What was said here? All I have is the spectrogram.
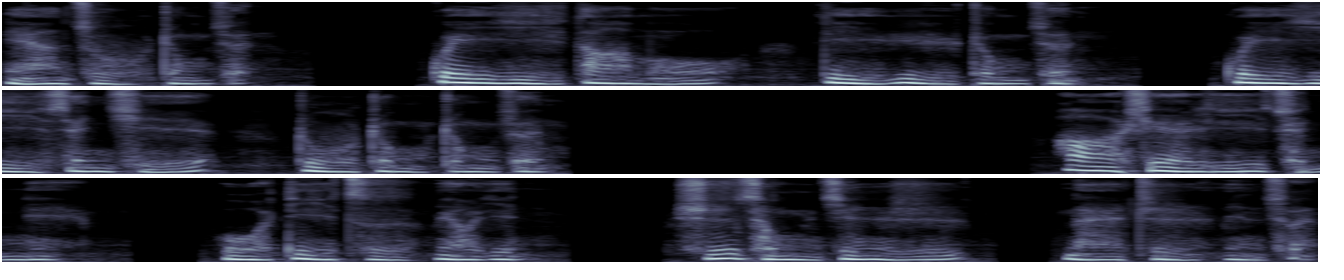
两祖中尊；皈依大摩，地狱中尊；皈依僧伽，诸众中尊。阿舍离存念，我弟子妙音，时从今日乃至命存。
